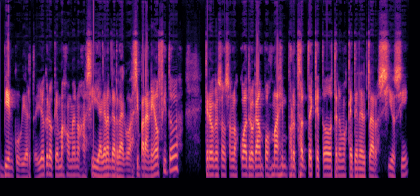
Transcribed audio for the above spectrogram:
bien cubierto. Yo creo que más o menos así, a grandes rasgos, así para neófitos, creo que son, son los cuatro campos más importantes que todos tenemos que tener claros, sí o sí,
